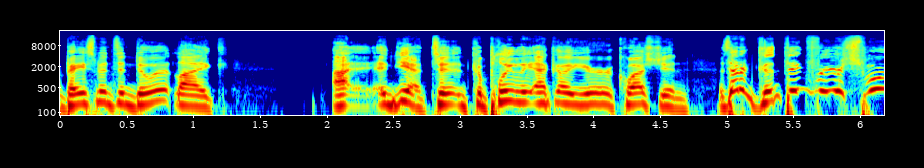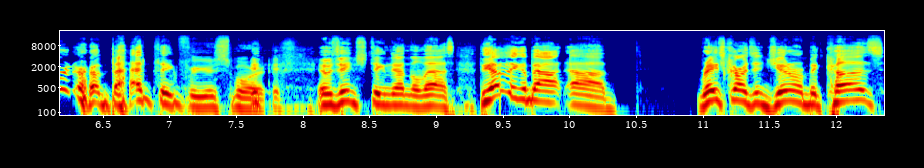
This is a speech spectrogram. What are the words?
basements and do it, like, I, yeah, to completely echo your question, is that a good thing for your sport or a bad thing for your sport? it was interesting nonetheless. The other thing about uh, race cars in general, because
